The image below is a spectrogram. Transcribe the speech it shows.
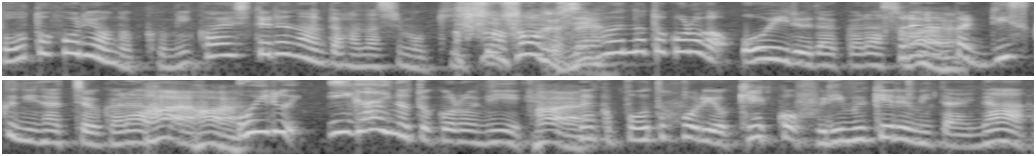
ポートフォリオの組み替えしてるなんて話も聞いてそうそうですね自分のところがオイルだからそれがやっぱりリスクになっちゃうから、はいはいオイル以外のところに、はいなんかポートフォリオ結構振り向けるみたいな、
